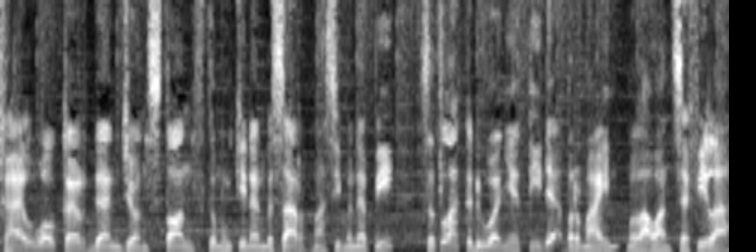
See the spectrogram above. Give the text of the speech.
Kyle Walker dan John Stones kemungkinan besar masih menepi setelah keduanya tidak bermain melawan Sevilla.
